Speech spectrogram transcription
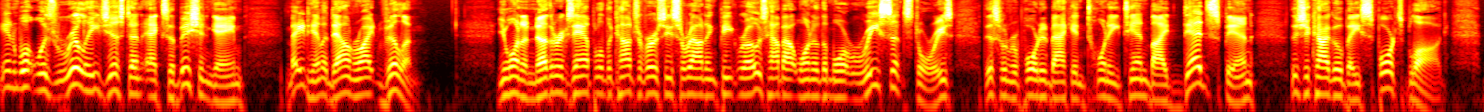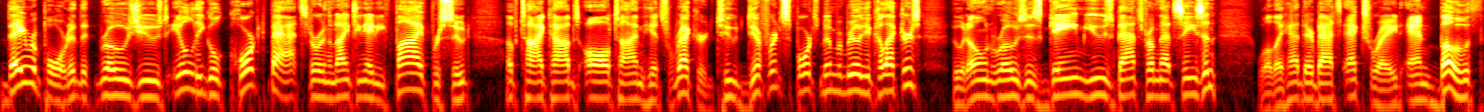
in what was really just an exhibition game made him a downright villain. You want another example of the controversy surrounding Pete Rose? How about one of the more recent stories? This one reported back in 2010 by Deadspin, the Chicago based sports blog. They reported that Rose used illegal corked bats during the 1985 pursuit of Ty Cobb's all time hits record. Two different sports memorabilia collectors who had owned Rose's game used bats from that season, well, they had their bats x rayed and both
